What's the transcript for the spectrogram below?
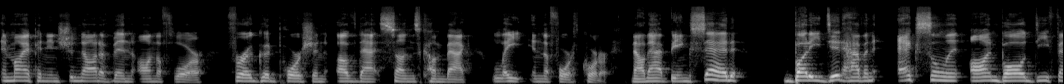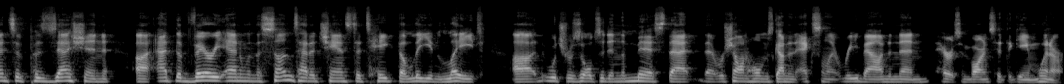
in my opinion, should not have been on the floor for a good portion of that Suns comeback late in the fourth quarter. Now, that being said, Buddy did have an excellent on ball defensive possession uh, at the very end when the Suns had a chance to take the lead late uh, which resulted in the miss that that Richaun Holmes got an excellent rebound, and then Harrison Barnes hit the game winner.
